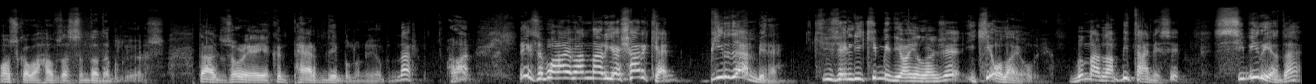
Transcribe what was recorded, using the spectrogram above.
Moskova havzasında da buluyoruz. Daha doğrusu oraya yakın Perm'de bulunuyor bunlar. Falan. Neyse bu hayvanlar yaşarken birdenbire 252 milyon yıl önce iki olay oluyor. Bunlardan bir tanesi Sibirya'da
